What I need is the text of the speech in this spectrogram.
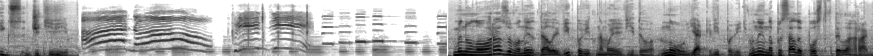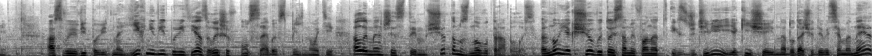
XGTV. Минулого разу вони дали відповідь на моє відео. Ну, як відповідь? Вони написали пост в телеграмі. А свою відповідь на їхню відповідь я залишив у себе в спільноті. Але менше з тим, що там знову трапилось. Ну, якщо ви той самий фанат XGTV, який ще й на додачу дивиться мене,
